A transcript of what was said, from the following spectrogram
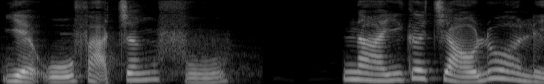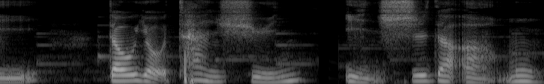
也无法征服，哪一个角落里？都有探寻隐私的耳目，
